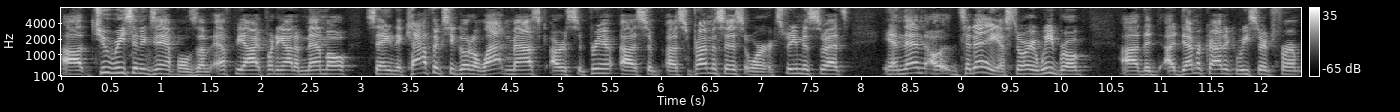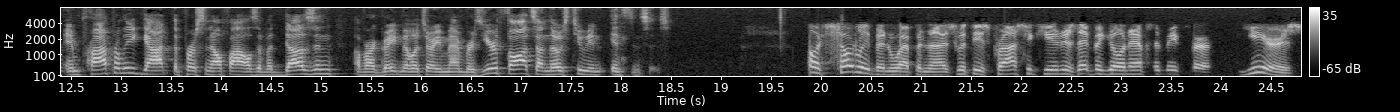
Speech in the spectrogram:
Uh, two recent examples of FBI putting out a memo saying that Catholics who go to Latin Mass are supreme, uh, su- uh, supremacists or extremist threats. And then uh, today, a story we broke. Uh, the, a Democratic research firm improperly got the personnel files of a dozen of our great military members. Your thoughts on those two in- instances? Oh, it's totally been weaponized with these prosecutors. They've been going after me for years.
